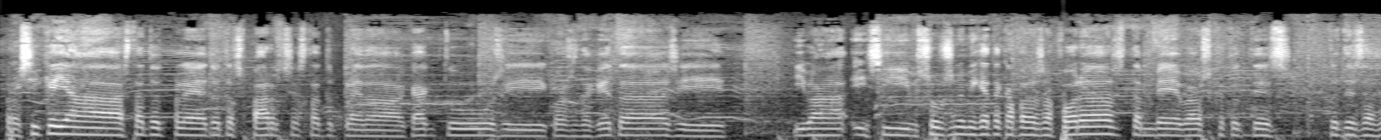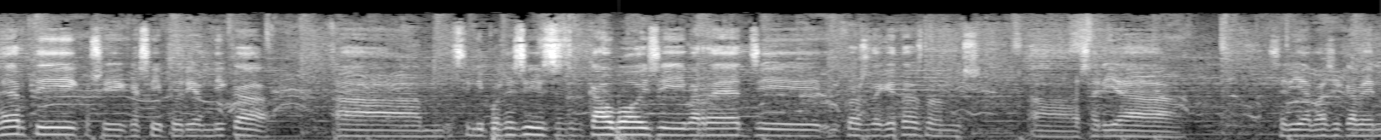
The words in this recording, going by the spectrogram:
però sí que ja està tot ple, tots els parcs està tot ple de cactus i coses d'aquestes i, i, va, i si surts una miqueta cap a les afores també veus que tot és, tot és desèrtic, o sigui que sí, podríem dir que uh, si li posessis cowboys i barrets i, i coses d'aquestes doncs uh, seria, seria bàsicament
